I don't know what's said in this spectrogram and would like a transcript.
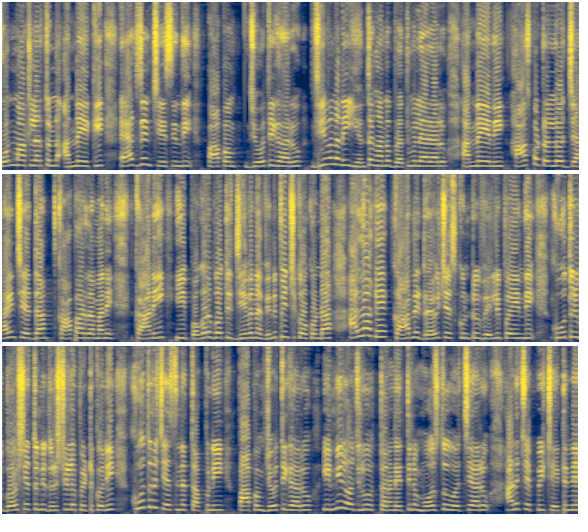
ఫోన్ మాట్లాడుతున్న అన్నయ్యకి యాక్సిడెంట్ చేసింది. పాపం జ్యోతి గారు జీవనని ఎంతగానో బ్రతిమిలాడారు. అన్నయ్యని హాస్పిటల్లో జాయిన్ చేద్దాం కాపాడదామని. కానీ ఈ పొగరబోతు జీవన వినిపించుకోకుండా అలాగే కార్ని డ్రైవ్ చేసుకుంటూ వెళ్ళిపోయింది. కూతురి భవిష్యత్తుని దృష్టిలో పెట్టుకొని కూతురు చేసిన తప్పుని పాపం జ్యోతి గారు ఇన్ని రోజులు తన నెత్తిన మోస్తూ వచ్చారు అని చెప్పి చైతన్య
